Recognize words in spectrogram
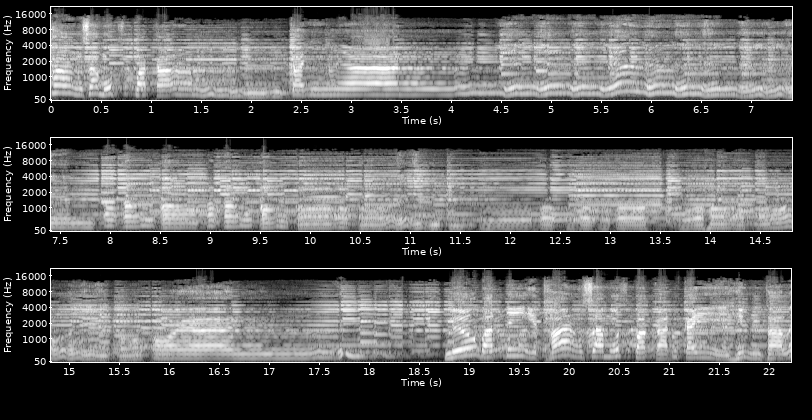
ทางสมุทรปราการไกันอ๋ออ๋ออ๋ออ๋ออ๋ออ๋ออ๋อเหลืยวบัดนี้ทางสมุทรประกันไกลหิมทะเล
